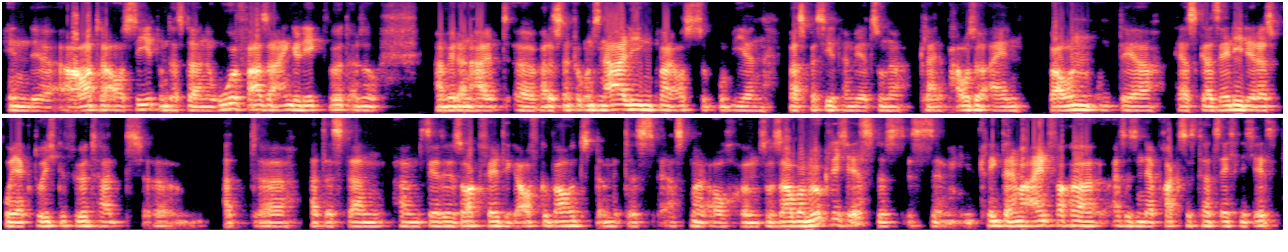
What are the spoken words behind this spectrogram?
in der Aorta aussieht und dass da eine Ruhephase eingelegt wird. Also haben wir dann halt, äh, war das dann für uns naheliegend, mal auszuprobieren, was passiert, wenn wir jetzt so eine kleine Pause ein bauen. Und der Herr Scaselli, der das Projekt durchgeführt hat, äh, hat, äh, hat es dann ähm, sehr, sehr sorgfältig aufgebaut, damit das erstmal auch ähm, so sauber möglich ist. Das ist, ähm, klingt dann immer einfacher, als es in der Praxis tatsächlich ist.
